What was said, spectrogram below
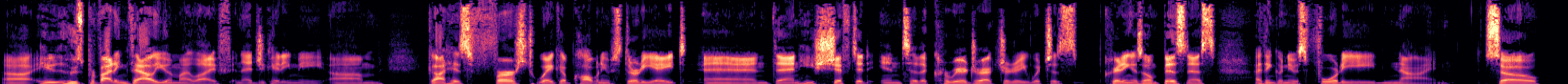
uh, he, who's providing value in my life and educating me, um, got his first wake up call when he was 38, and then he shifted into the career directory, which is creating his own business. I think when he was 49. So.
